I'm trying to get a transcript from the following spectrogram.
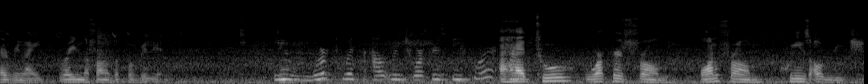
every night, right in the front of the pavilion. You worked with outreach workers before? I had two workers from one from Queens Outreach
